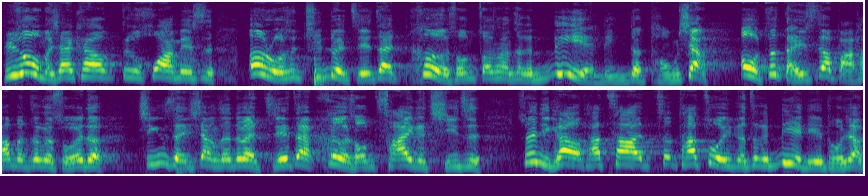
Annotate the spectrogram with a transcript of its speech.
比如说，我们现在看到这个画面是俄罗斯军队直接在赫尔松装上这个列宁的铜像哦，这等于是要把他们这个所谓的精神象征，对不对？直接在赫尔松插一个旗帜，所以你看到他插这他做一个这个列宁的铜像。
